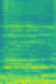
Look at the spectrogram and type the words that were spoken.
made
